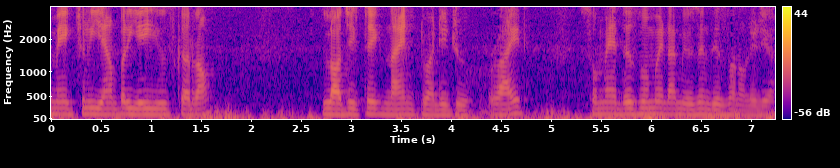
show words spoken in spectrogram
मैं एक्चुअली यहाँ पर यही यूज़ कर रहा हूँ। Logitech 922 right? So may this moment I'm using this one only here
